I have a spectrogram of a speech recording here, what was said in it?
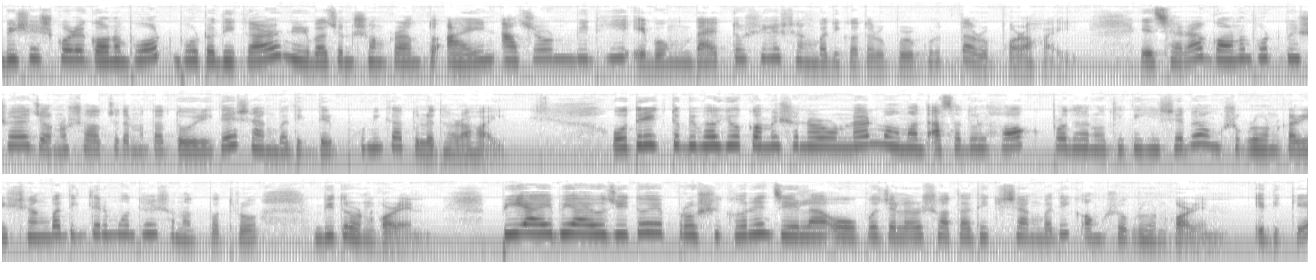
বিশেষ করে গণভোট, ভোটাধিকার, নির্বাচন সংক্রান্ত আইন, আচরণবিধি এবং দায়িত্বশীল সাংবাদিকতার উপর গুরুত্ব আরোপ করা হয়। এছাড়া গণভোট বিষয়ে জনসচেতনতা তৈরিতে সাংবাদিকদের ভূমিকা তুলে ধরা হয়। অতিরিক্ত বিভাগীয় কমিশনার উন্নয়ন মোহাম্মদ আসাদুল হক প্রধান অতিথি হিসেবে অংশগ্রহণকারী সাংবাদিকদের মধ্যে সনদপত্র বিতরণ করেন। পিআইবি আয়োজিত এ প্রশিক্ষণে জেলা ও উপজেলার শতাধিক সাংবাদিক অংশগ্রহণ করেন। এদিকে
